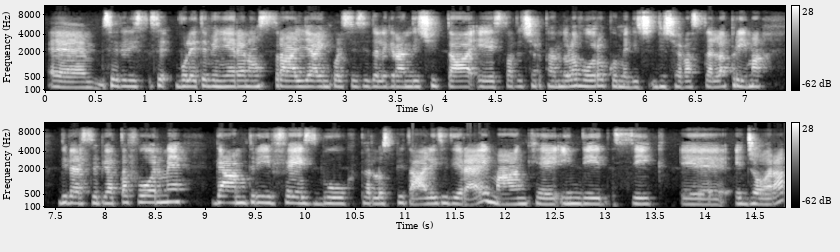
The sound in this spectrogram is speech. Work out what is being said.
eh, dis- se volete venire in Australia, in qualsiasi delle grandi città e state cercando lavoro, come dic- diceva Stella prima, diverse piattaforme, Gumtree, Facebook per l'hospitality direi, ma anche Indeed, Seek e, e Jora.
